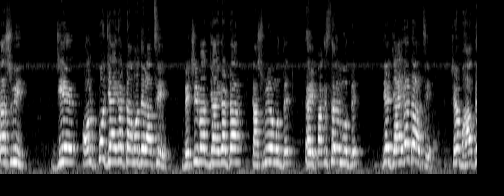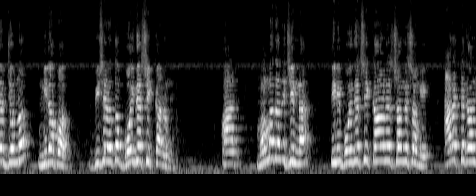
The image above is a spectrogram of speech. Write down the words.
কাশ্মীর যে অল্প জায়গাটা আমাদের আছে, বেশিরভাগ জায়গাটা কাশ্মীরের মধ্যে, এই পাকিস্তানের মধ্যে, যে জায়গাটা আছে সেটা ভারতের জন্য নিরাপদ, বিশেষত বৈদেশিক কারণে। আর মোহাম্মদ আলী জিন্না, তিনি বৈদেশিক কারণের সঙ্গে সঙ্গে আরেকটা কারণ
